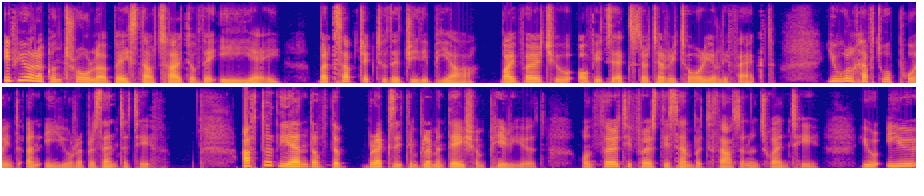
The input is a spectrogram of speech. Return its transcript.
If you are a controller based outside of the EEA, but subject to the GDPR by virtue of its extraterritorial effect, you will have to appoint an EU representative. After the end of the Brexit implementation period on 31st December 2020, your EU,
